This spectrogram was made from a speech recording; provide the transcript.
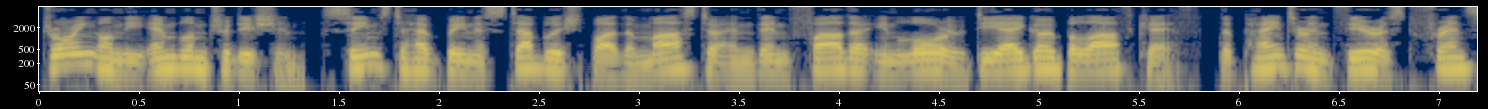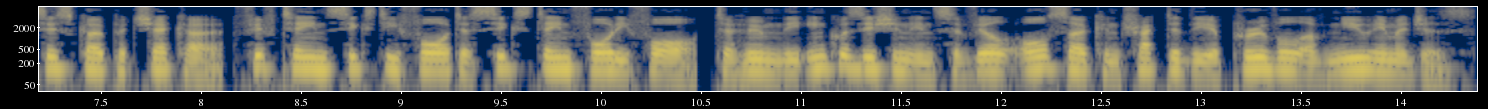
drawing on the emblem tradition, seems to have been established by the master and then father-in-law of Diego Velázquez, the painter and theorist Francisco Pacheco (1564–1644), to whom the Inquisition in Seville also contracted the approval of new images.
